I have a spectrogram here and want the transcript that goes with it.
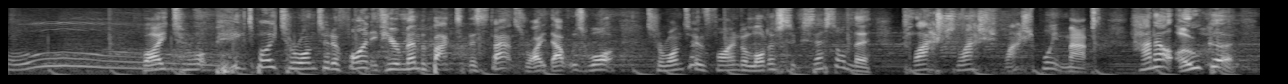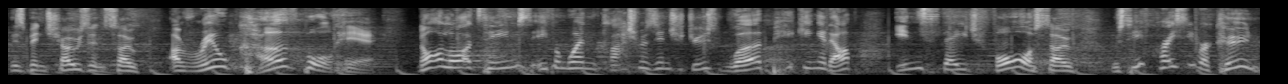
Ooh. By Tor- picked by Toronto Defiant. If you remember back to the stats, right, that was what Toronto Defiant a lot of success on the Clash slash Flashpoint maps. Hanaoka has been chosen, so a real curveball here. Not a lot of teams, even when Clash was introduced, were picking it up in stage four. So we'll see if Crazy Raccoon,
